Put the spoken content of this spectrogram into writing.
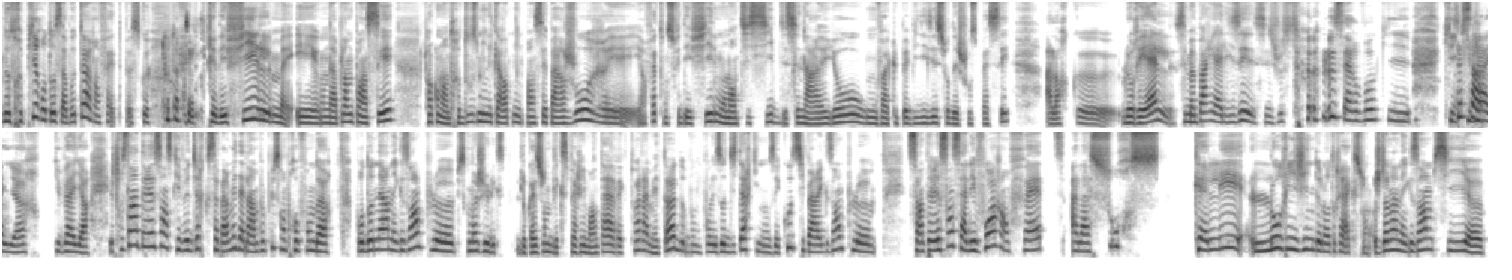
notre pire auto-saboteur en fait parce que tout à fait. on crée des films et on a plein de pensées. Je crois qu'on a entre 12 000 et 40 000 pensées par jour et, en fait on se fait des films on anticipe des scénarios où on va culpabiliser sur des choses passées. Alors que le réel c'est même pas réalisé c'est juste le cerveau qui qui, qui va ailleurs qui va ailleurs. Et je trouve ça intéressant, ce qui veut dire que ça permet d'aller un peu plus en profondeur. Pour donner un exemple, euh, puisque moi j'ai eu l'occasion de l'expérimenter avec toi, la méthode, bon, pour les auditeurs qui nous écoutent, si par exemple, euh, c'est intéressant, c'est aller voir en fait à la source quelle est l'origine de notre réaction. Je donne un exemple, si euh,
